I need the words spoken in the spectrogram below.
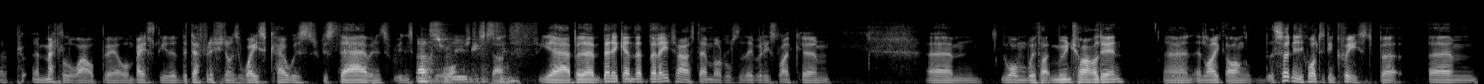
a, pl- a metal Wild Bill, and basically the, the definition on his waistcoat was was there and his, in his That's really watch and stuff. Yeah, but um, then again, the, the later RSM models that they released, like um, um, the one with like Moonchild in, and, and like on certainly the quality increased, but um,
